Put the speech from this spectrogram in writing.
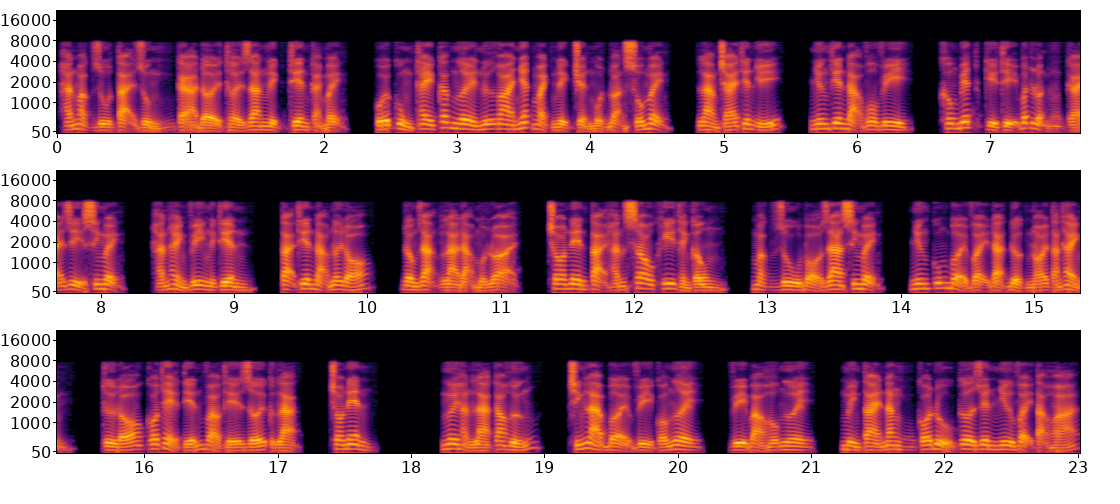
hắn mặc dù tại dùng cả đời thời gian lịch thiên cải mệnh, cuối cùng thay các ngươi nữ hoa nhất mạch lịch chuyển một đoạn số mệnh, làm trái thiên ý, nhưng thiên đạo vô vi, không biết kỳ thị bất luận cái gì sinh mệnh, hắn hành vi người tiên tại thiên đạo nơi đó, đồng dạng là đạo một loại, cho nên tại hắn sau khi thành công, mặc dù bỏ ra sinh mệnh, nhưng cũng bởi vậy đạt được nói tán thành, từ đó có thể tiến vào thế giới cực lạc. Cho nên, ngươi hẳn là cao hứng, chính là bởi vì có ngươi, vì bảo hộ ngươi, mình tài năng có đủ cơ duyên như vậy tạo hóa.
